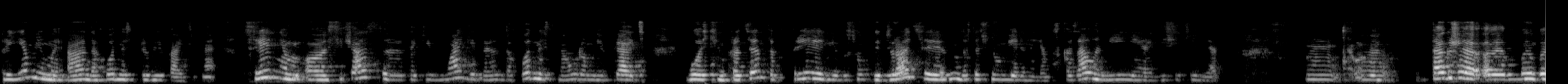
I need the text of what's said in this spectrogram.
приемлемый, а доходность привлекательная. В среднем э, сейчас э, такие бумаги дают доходность на уровне 5-8% при невысокой дюрации, ну, достаточно умеренной, я бы сказала, менее 10 лет. Э, также мы бы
